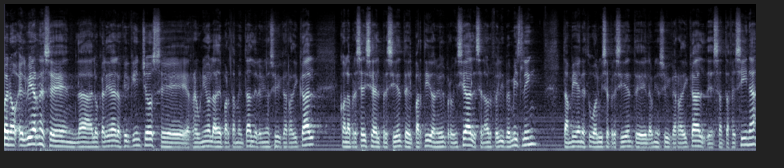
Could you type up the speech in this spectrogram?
Bueno, el viernes en la localidad de Los Quirquinchos se reunió la departamental de la Unión Cívica Radical con la presencia del presidente del partido a nivel provincial, el senador Felipe Misling, también estuvo el vicepresidente de la Unión Cívica Radical de Santa Fecina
